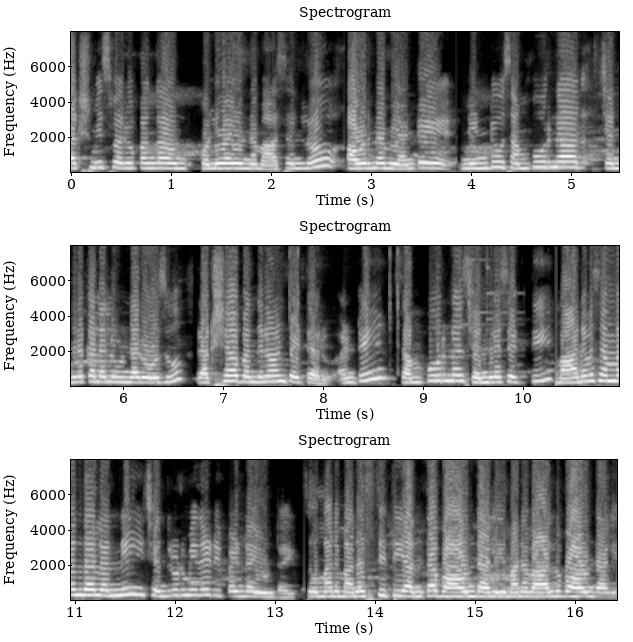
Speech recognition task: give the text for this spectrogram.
లక్ష్మీ స్వరూపంగా కొలువై ఉన్న మాసంలో పౌర్ణమి అంటే నిండు సంపూర్ణ చంద్రకళలు ఉన్న రోజు రక్షాబంధనం అని పెట్టారు. అంటే సంపూర్ణ చంద్రశక్తి మానవ సంబంధాలన్నీ చంద్రుడి మీదే డిపెండ్ అయి ఉంటాయి. సో మన మనస్థితి అంతా బాగుండాలి మన వాళ్ళు బాగుండాలి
